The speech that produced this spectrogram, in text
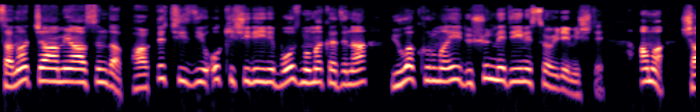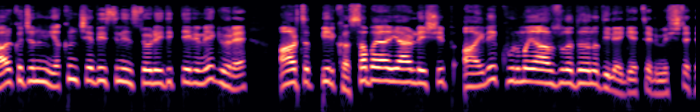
sanat camiasında farklı çizdiği o kişiliğini bozmamak adına yuva kurmayı düşünmediğini söylemişti. Ama şarkıcının yakın çevresinin söylediklerine göre artık bir kasabaya yerleşip aile kurmayı arzuladığını dile getirmişti.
